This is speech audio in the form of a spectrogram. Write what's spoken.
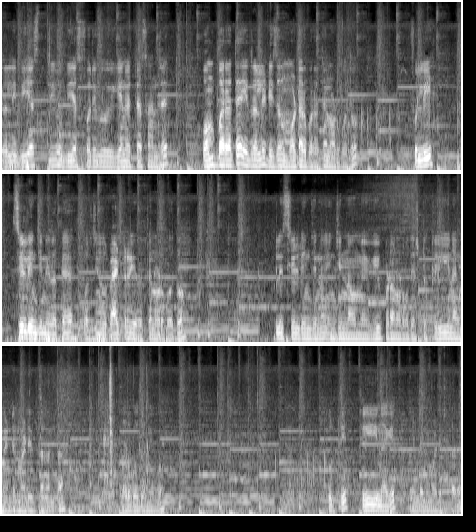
ಇದರಲ್ಲಿ ಬಿ ಎಸ್ ತ್ರೀಗೂ ಬಿ ಎಸ್ ಫೋರಿಗೂ ಏನು ವ್ಯತ್ಯಾಸ ಅಂದರೆ ಪಂಪ್ ಬರುತ್ತೆ, ಇದರಲ್ಲಿ ಡೀಸೆಲ್ ಮೋಟಾರ್ ಬರುತ್ತೆ ನೋಡ್ಬೋದು. ಫುಲ್ಲಿ ಸೀಲ್ಡ್ ಇಂಜಿನ್ ಇರುತ್ತೆ ಒರಿಜಿನಲ್ ಬ್ಯಾಟ್ರಿ ಇರುತ್ತೆ ನೋಡ್ಬೋದು. ಫುಲ್ಲಿ ಸೀಲ್ಡ್ ಇಂಜಿನು ಇಂಜಿನ್ ಒಮ್ಮೆ ವ್ಯೂ ಕೂಡ ನೋಡ್ಬೋದು, ಎಷ್ಟು ಕ್ಲೀನಾಗಿ ಮೇಂಟೈನ್ ಮಾಡಿರ್ತಾರಂತ ನೋಡ್ಬೋದು ನೀವು. ಪೂರ್ತಿ ಕ್ಲೀನಾಗಿ ಮೇಂಟೈನ್ ಮಾಡಿರ್ತಾರೆ.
